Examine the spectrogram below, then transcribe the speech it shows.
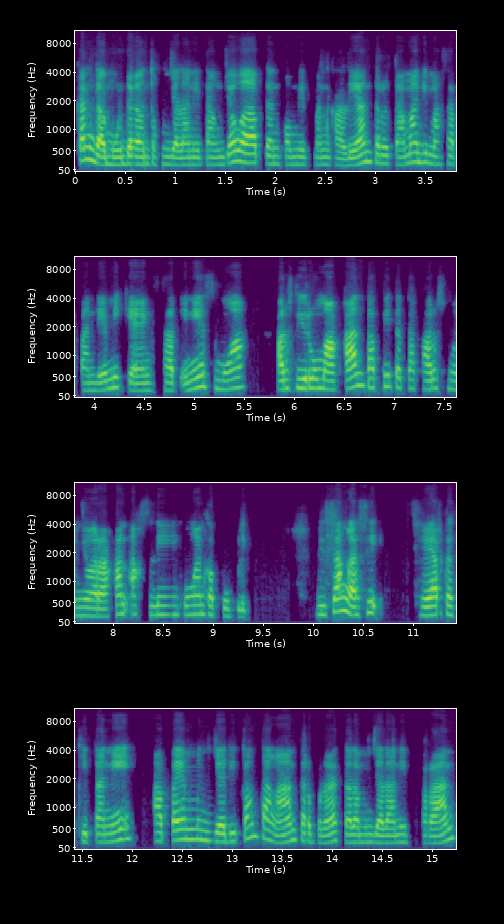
kan nggak mudah untuk menjalani tanggung jawab dan komitmen kalian, terutama di masa pandemik yang saat ini semua harus dirumahkan, tapi tetap harus menyuarakan aksi lingkungan ke publik. Bisa nggak sih share ke kita nih, apa yang menjadi tantangan terberat dalam menjalani peran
